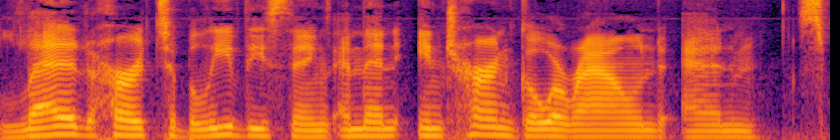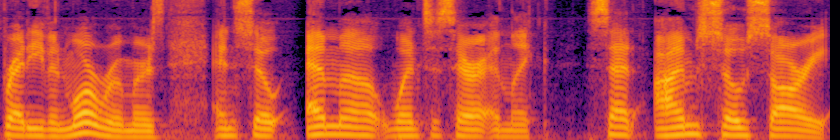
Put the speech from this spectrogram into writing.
led her to believe these things and then in turn go around and spread even more rumors. And so Emma went to Sarah and like said, I'm so sorry.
